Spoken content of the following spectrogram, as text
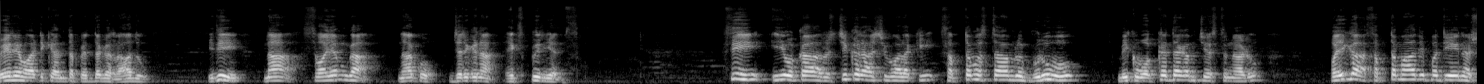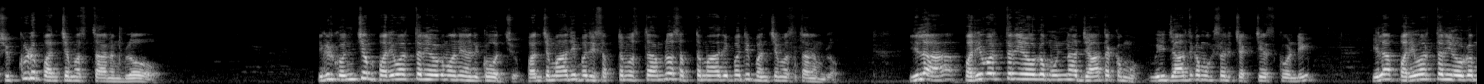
వేరే వాటికి అంత పెద్దగా రాదు. ఇది నా స్వయంగా నాకు జరిగిన ఎక్స్పీరియన్స్. సి ఈ ఒక వృశ్చిక రాశి వాళ్ళకి సప్తమ స్థానంలో గురువు మీకు వక్రత్యాగం చేస్తున్నాడు. పైగా సప్తమాధిపతి అయిన శుక్రుడు పంచమ స్థానంలో ఇక్కడ కొంచెం పరివర్తన యోగం అని అనుకోవచ్చు. పంచమాధిపతి సప్తమ స్థానంలో సప్తమాధిపతి పంచమ స్థానంలో ఇలా పరివర్తన యోగం ఉన్న జాతకము మీ జాతకం ఒకసారి చెక్ చేసుకోండి. ఇలా పరివర్తన యోగం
